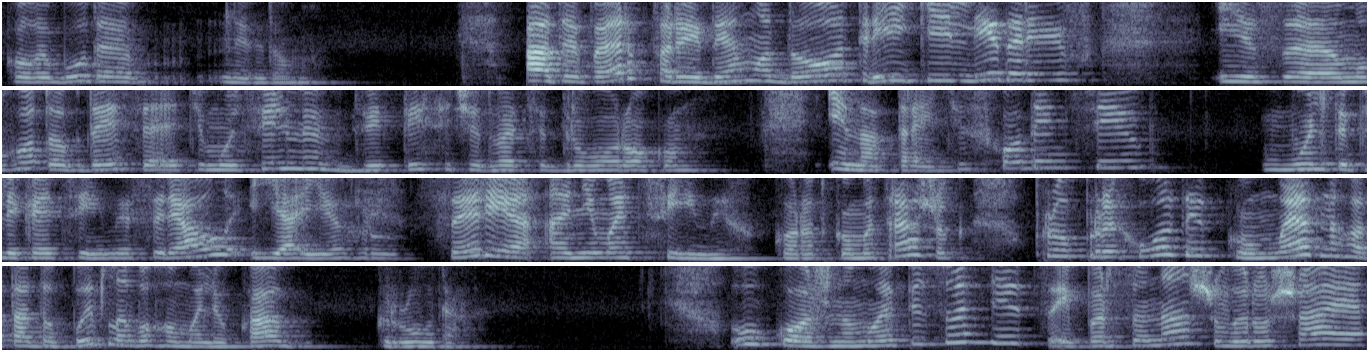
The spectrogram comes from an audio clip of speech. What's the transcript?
коли буде, невідомо. А тепер перейдемо до трійки лідерів із е, мого топ-10 мультфільмів 2022 року. І на третій сходинці Мультиплікаційний серіал Я є Грут. Серія анімаційних короткометражок про пригоди кумедного та допитливого малюка Грута. У кожному епізоді цей персонаж вирушає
